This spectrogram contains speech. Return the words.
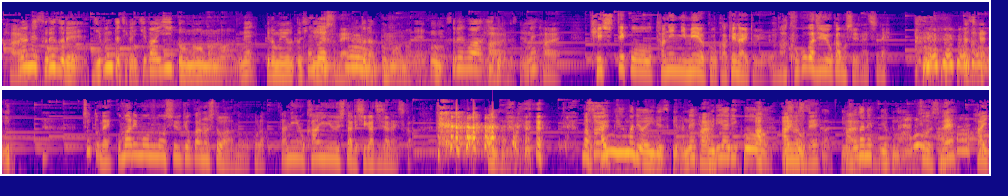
は。れはいね、それぞれ自分たちが一番いいと思うものをね、広めようとしていることだと思うので、うん、それはいいことですよね。はい。決してこう他人に迷惑をかけないという、まあここが重要かもしれないですね。確かに。ちょっとね、困りもんの宗教家の人は、あの、ほら、他人を勧誘したりしがちじゃないですか。はいはいはい。まあそういう勧誘まではいいですけどね、はい無理やりこう、あありますね押し通すとかっていうのがね、良くない。そうですね。入っ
